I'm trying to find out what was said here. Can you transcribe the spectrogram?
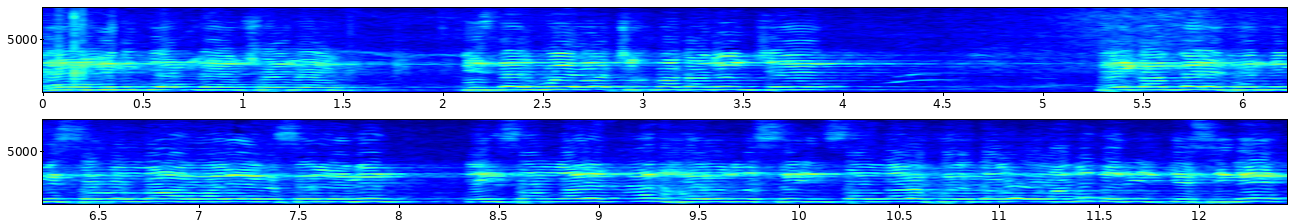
Değerli midyatlerim söyleyeyim. Bizler bu yola çıkmadan önce Peygamber Efendimiz sallallahu aleyhi ve sellemin insanların en hayırlısı insanlara faydalı olanıdır ilkesini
